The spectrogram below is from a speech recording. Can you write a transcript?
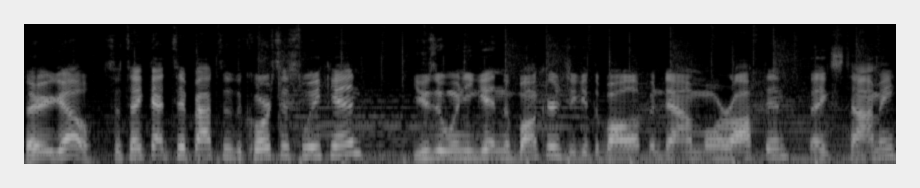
There you go. So take that tip out to the course this weekend. Use it when you get in the bunkers. You get the ball up and down more often. Thanks, Tommy.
